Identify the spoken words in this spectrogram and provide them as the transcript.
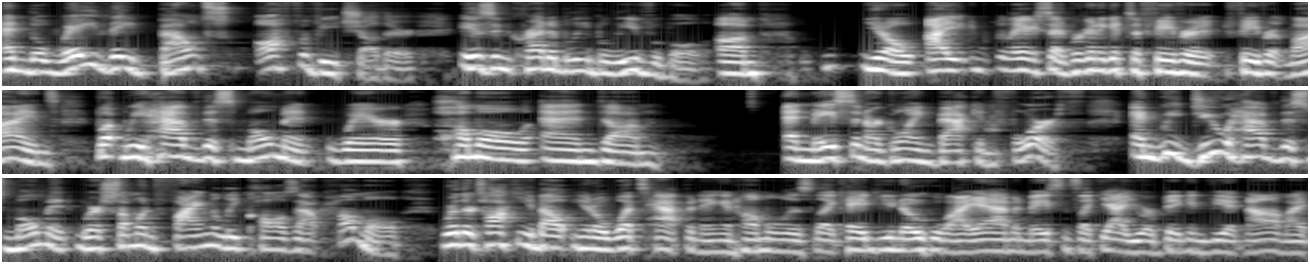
and the way they bounce off of each other is incredibly believable. Um you know i like i said we're gonna get to favorite favorite lines but we have this moment where hummel and um and mason are going back and forth and we do have this moment where someone finally calls out Hummel, where they're talking about, you know, what's happening. And Hummel is like, hey, do you know who I am? And Mason's like, yeah, you were big in Vietnam. I,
